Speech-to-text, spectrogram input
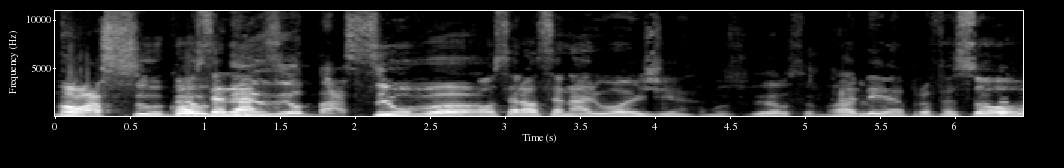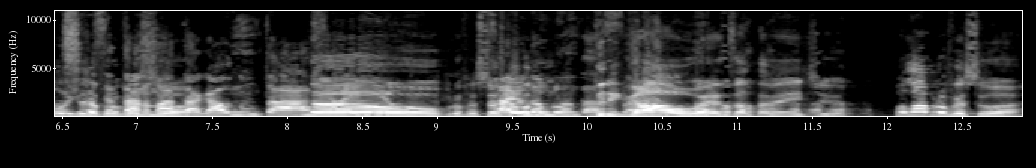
nosso, Qual Dionísio será... da Silva. Qual será o cenário hoje? Vamos ver o cenário. Cadê, professor? Cadê você, hoje você professor? tá no Matagal? Não tá, Não, saiu. o professor saiu estava no plantação. trigal, é, exatamente. Olá, professor.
